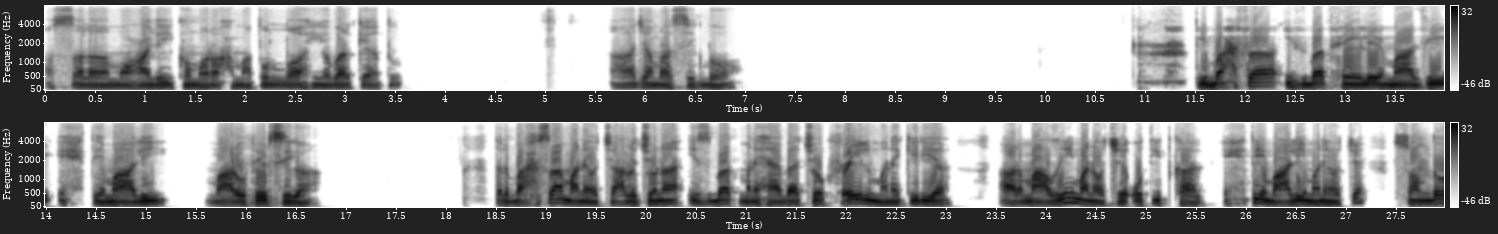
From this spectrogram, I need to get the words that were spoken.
আসসালামু আলাইকুম রহমতুল্লাহ বারকাত আজ আমরা শিখব কি বাহসা ইসবাত ফেলে মাজি ইহতেমালি মারুফের সিগা তাহলে বাহসা মানে হচ্ছে আলোচনা ইসবাত মানে হ্যাবাচক ফেল মানে ক্রিয়া আর মাজি মানে হচ্ছে অতীতকাল ইহতেমালি মানে হচ্ছে সন্দেহ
